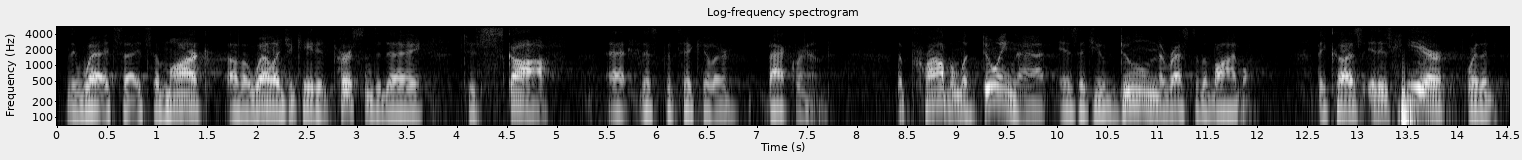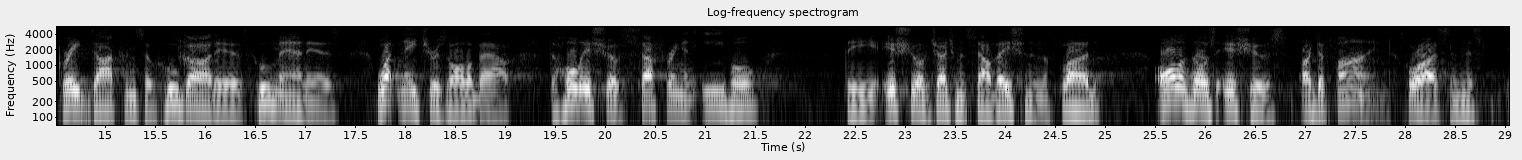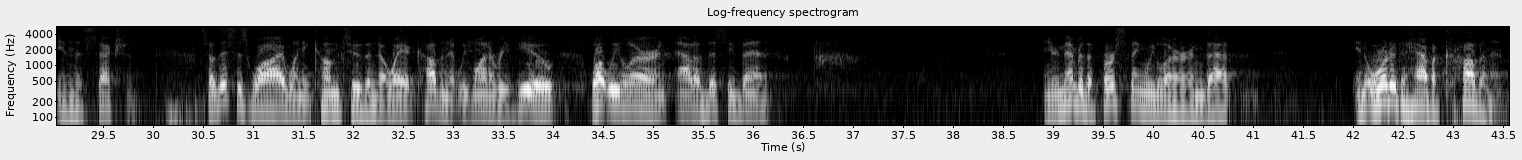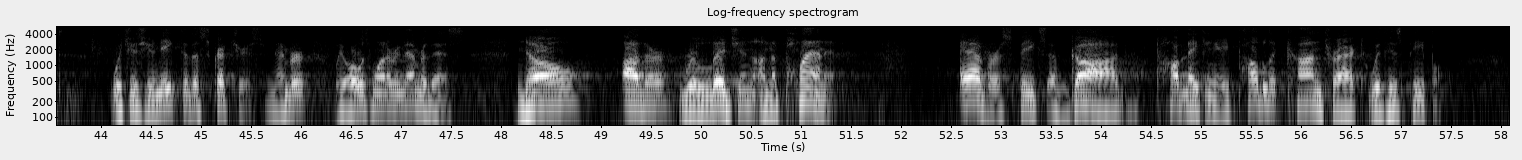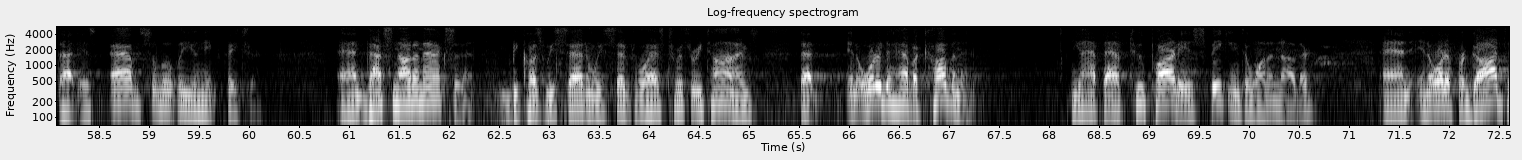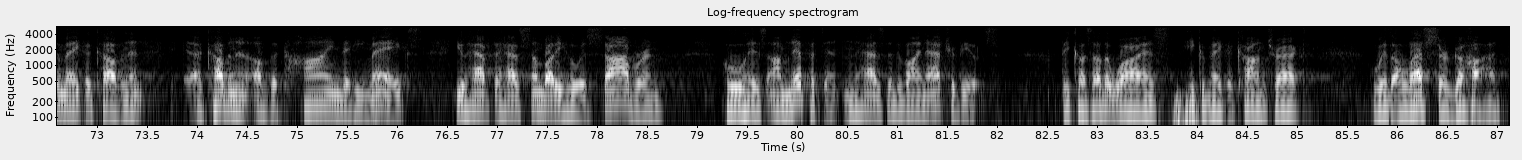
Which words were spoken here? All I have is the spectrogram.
It's a, it's a mark of a well-educated person today to scoff at this particular background. The problem with doing that is that you doom the rest of the Bible. Because it is here where the great doctrines of who God is, who man is, what nature is all about, the whole issue of suffering and evil, the issue of judgment, salvation, and the flood, all of those issues are defined for us in this, in this section. So this is why when we come to the Noahic covenant, we want to review what we learn out of this event. And you remember the first thing we learned that in order to have a covenant, which is unique to the scriptures, remember, we always want to remember this. No other religion on the planet ever speaks of God making a public contract with his people. That is absolutely unique feature. And that's not an accident because we said, and we said for the last two or three times, that in order to have a covenant, you have to have two parties speaking to one another. And in order for God to make a covenant, a covenant of the kind that He makes, you have to have somebody who is sovereign, who is omnipotent, and has the divine attributes. Because otherwise, He could make a contract with a lesser God,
